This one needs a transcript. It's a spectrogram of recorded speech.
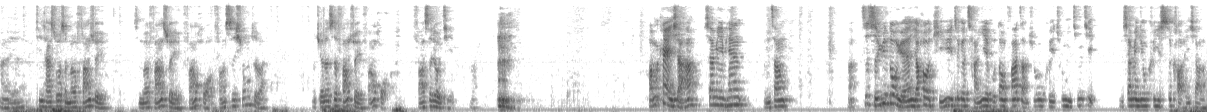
嗯，经常说什么防水，什么防水、防火、防师兄是吧？我觉得是防水、防火、防四六级。好，我们看一下啊，下面一篇文章。啊，支持运动员，然后体育这个产业不断发展，收入可以促进经济。下面就可以思考一下了。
